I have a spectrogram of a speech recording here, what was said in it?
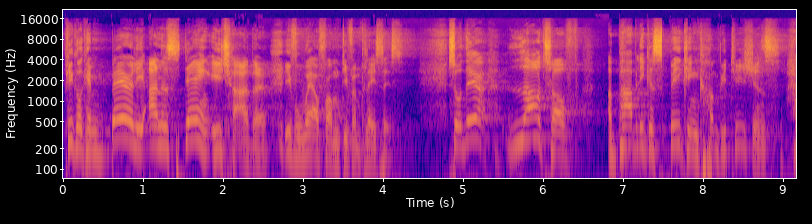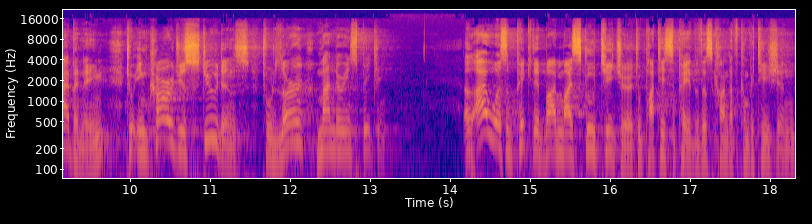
people can barely understand each other if we are from different places. So there are lots of uh, public speaking competitions happening to encourage students to learn Mandarin speaking. And I was picked by my school teacher to participate in this kind of competition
